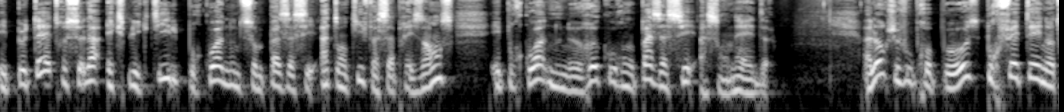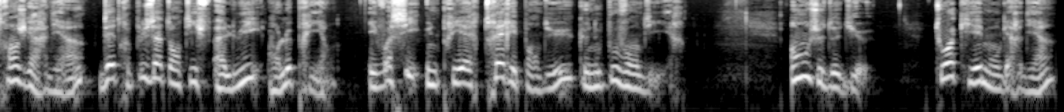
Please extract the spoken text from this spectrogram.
Et peut-être cela explique-t-il pourquoi nous ne sommes pas assez attentifs à sa présence et pourquoi nous ne recourons pas assez à son aide. Alors je vous propose, pour fêter notre ange gardien, d'être plus attentif à lui en le priant. Et voici une prière très répandue que nous pouvons dire. Ange de Dieu, toi qui es mon gardien,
